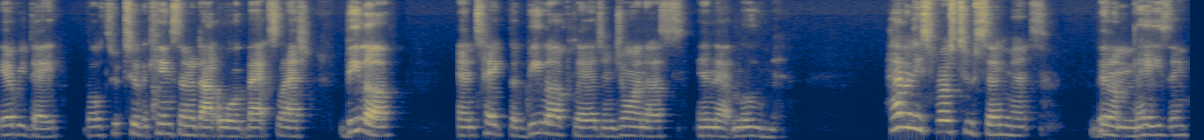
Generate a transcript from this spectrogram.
every day go to, to the kingcenter.org backslash be love and take the Be Love Pledge and join us in that movement. Having these first two segments been amazing.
